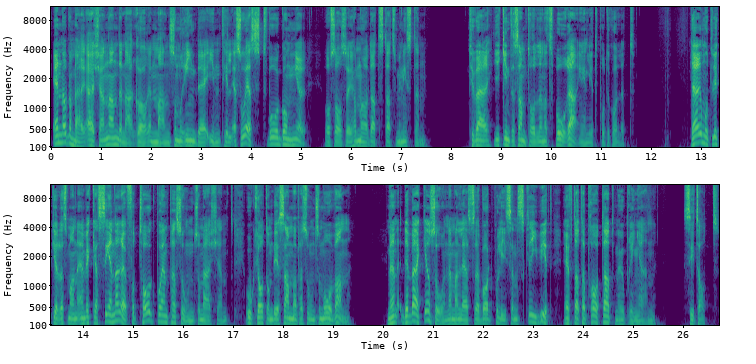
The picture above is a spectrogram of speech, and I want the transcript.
En av de här erkännandena rör en man som ringde in till SOS två gånger och sa sig ha mördat statsministern. Tyvärr gick inte samtalen att spåra enligt protokollet. Däremot lyckades man en vecka senare få tag på en person som erkänt, oklart om det är samma person som ovan. Men det verkar så när man läser vad polisen skrivit efter att ha pratat med uppringaren. Citat.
